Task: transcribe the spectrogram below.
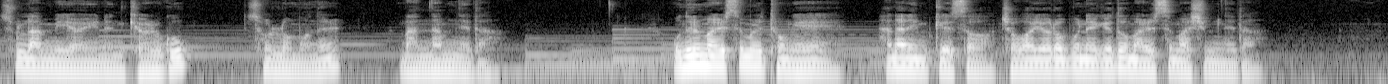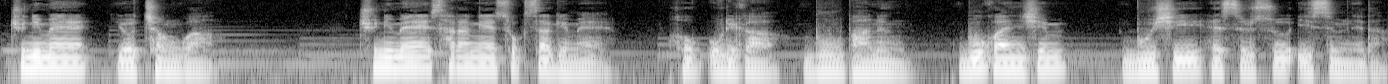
술람미 여인은 결국 솔로몬을 만납니다. 오늘 말씀을 통해 하나님께서 저와 여러분에게도 말씀하십니다. 주님의 요청과 주님의 사랑의 속삭임에 혹 우리가 무반응, 무관심, 무시했을 수 있습니다.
